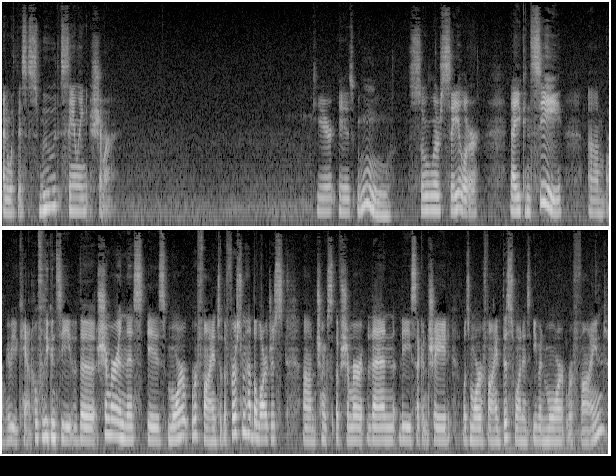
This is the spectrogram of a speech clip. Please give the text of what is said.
and with this smooth sailing shimmer. Here is, ooh, Solar Sailor. Now you can see, um, or maybe you can't, hopefully you can see the shimmer in this is more refined. So the first one had the largest um, chunks of shimmer, then the second shade was more refined. This one is even more refined.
